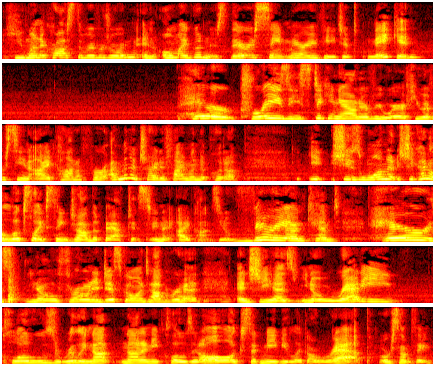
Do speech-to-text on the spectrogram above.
He went across the River Jordan, and oh my goodness, there is St. Mary of Egypt, naked, hair crazy, sticking out everywhere. If you ever see an icon of her, I'm going to try to find one to put up. She's one, she kind of looks like St. John the Baptist in icons, you know, very unkempt. Hair is, you know, throwing a disco on top of her head, and she has, you know, ratty clothes, really not not any clothes at all, except maybe like a wrap or something.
